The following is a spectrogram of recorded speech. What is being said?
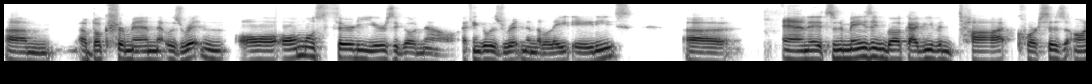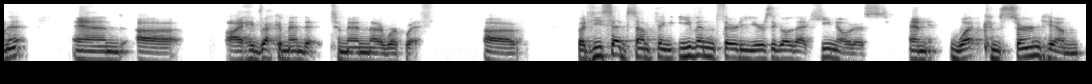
um, a book for men that was written all, almost 30 years ago now. I think it was written in the late 80s. Uh, and it's an amazing book. I've even taught courses on it. And uh, I recommend it to men that I work with. Uh, but he said something even 30 years ago that he noticed and what concerned him.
